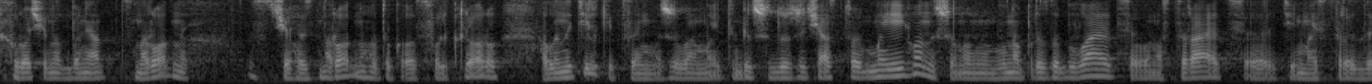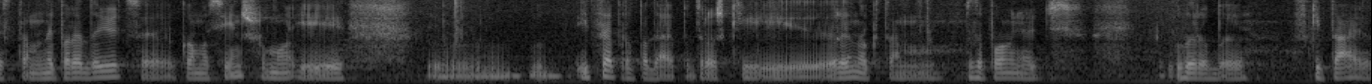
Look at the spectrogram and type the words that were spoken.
хороші надбання з народних. З чогось народного, такого з фольклору, але не тільки цим ми живемо. І тим більше дуже часто ми його не шануємо. Воно призабувається, воно стирається. Ті майстри десь там не передаються комусь іншому. І і це пропадає потрошки. І ринок там заповнюють вироби з Китаю,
